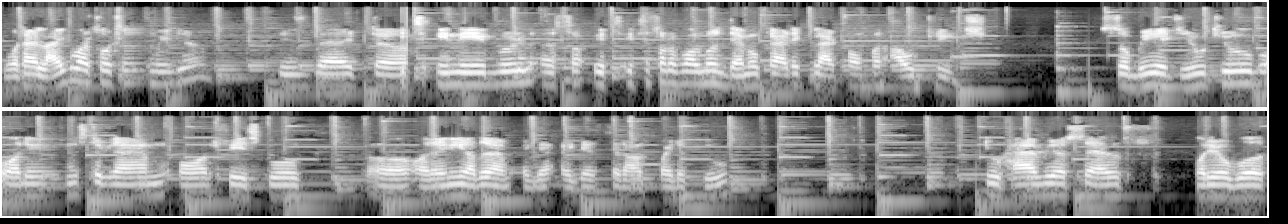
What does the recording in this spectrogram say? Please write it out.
What I like about social media is that uh, it's enabled a, it's it's a sort of almost democratic platform for outreach. So be it YouTube or Instagram or Facebook uh, or any other, I guess there are quite a few, to have yourself or your work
